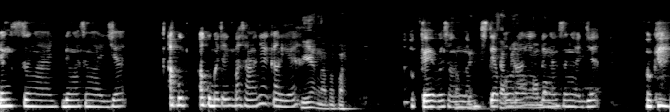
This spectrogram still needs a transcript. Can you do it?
yang sengaja dengan sengaja aku aku bacain pasalnya kali ya iya nggak apa-apa oke okay, pasal okay. 6 setiap Sambil orang yang dengan sengaja Oke, okay.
